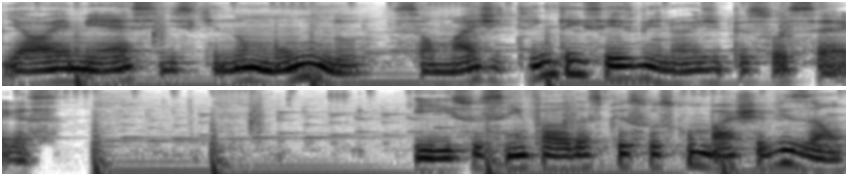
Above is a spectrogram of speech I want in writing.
E a OMS diz que no mundo são mais de 36 milhões de pessoas cegas. E isso sem falar das pessoas com baixa visão,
